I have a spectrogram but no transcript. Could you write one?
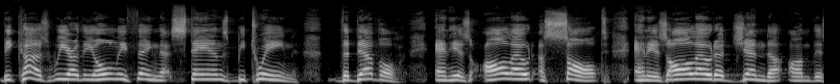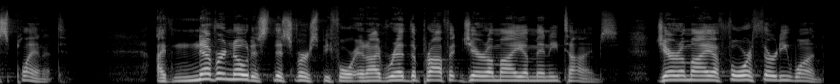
because we are the only thing that stands between the devil and his all out assault and his all out agenda on this planet. I've never noticed this verse before, and I've read the prophet Jeremiah many times. Jeremiah 4:31.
